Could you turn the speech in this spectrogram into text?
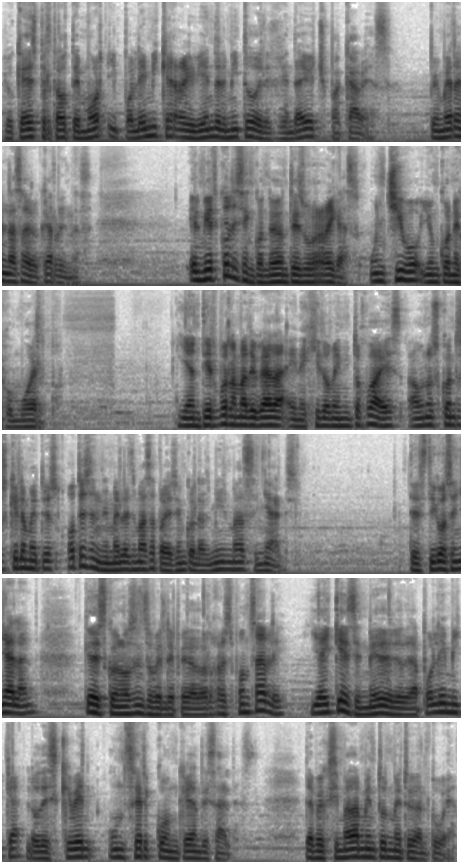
lo que ha despertado temor y polémica reviviendo el mito del legendario chupacabras. Primero en Lázaro Cárdenas. El miércoles se encontraron tres borregas, un chivo y un conejo muerto. Y antier por la madrugada en Ejido Benito Juárez, a unos cuantos kilómetros, otros animales más aparecieron con las mismas señales. Testigos señalan que desconocen sobre el depredador responsable, y hay quienes en medio de la polémica lo describen un ser con grandes alas de aproximadamente un metro de altura.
